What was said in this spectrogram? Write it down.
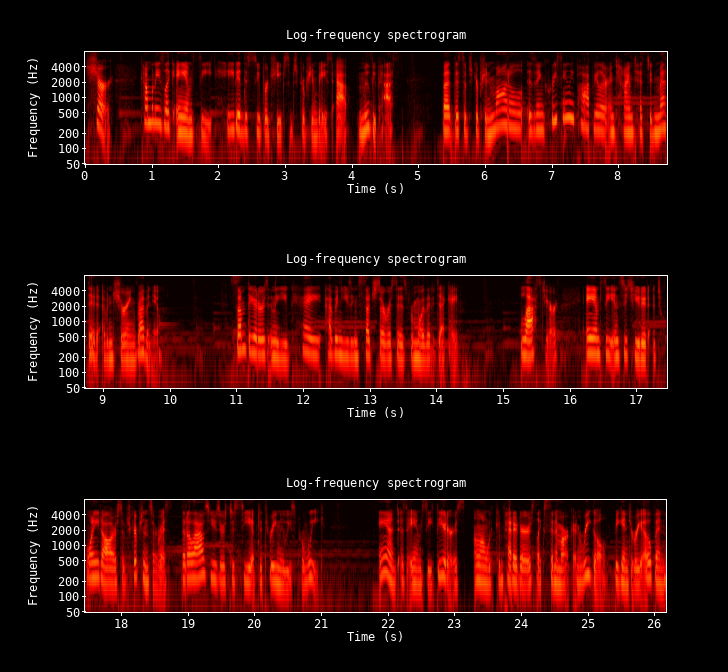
Sure, companies like AMC hated the super cheap subscription based app MoviePass, but the subscription model is an increasingly popular and time tested method of ensuring revenue. Some theaters in the UK have been using such services for more than a decade. Last year, AMC instituted a $20 subscription service that allows users to see up to three movies per week. And as AMC theaters, along with competitors like Cinemark and Regal, begin to reopen,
